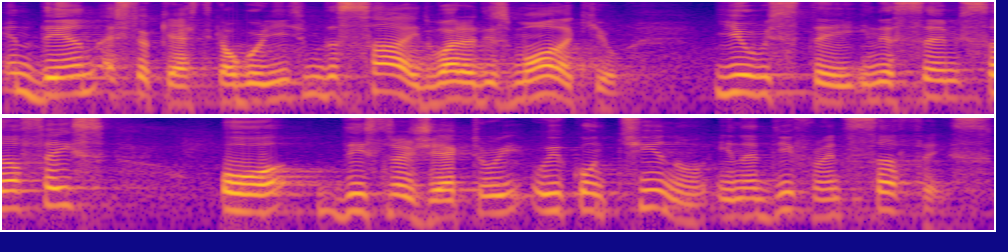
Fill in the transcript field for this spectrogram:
And then a stochastic algorithm decide whether this molecule you will stay in the same surface or this trajectory will continue in a different surface.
